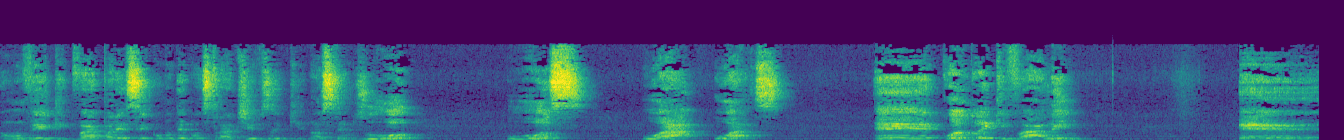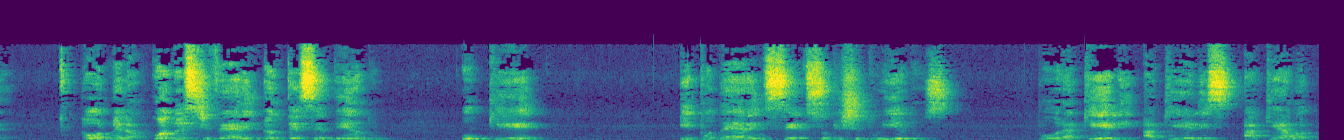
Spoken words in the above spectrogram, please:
Vamos ver o que vai aparecer como demonstrativos aqui. Nós temos o o, o os, o a, o as. É, quando equivalem, é, ou melhor, quando estiverem antecedendo o que e puderem ser substituídos por aquele, aqueles, aquela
